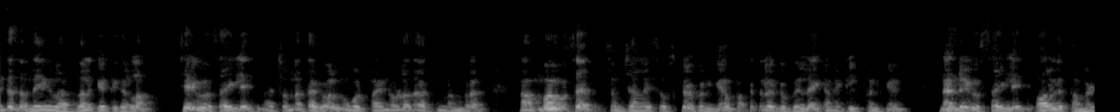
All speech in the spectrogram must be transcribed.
எந்த சந்தேகங்களா இருந்தாலும் கேட்டுக்கலாம் சரி விவசாயிகளே நான் சொன்ன தகவல் உங்களுக்கு பயனுள்ளதா இருக்கும் நம்புறேன். நம்ம விவசாய பட்சம் சேனலை சப்ஸ்கிரைப் பண்ணிக்கோங்க. பக்கத்துல இருக்க பெல் ஐக்கானை கிளிக் பண்ணிக்கோங்க. நன்றி விவசாயிகளே. வாழ்க தமிழ்.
